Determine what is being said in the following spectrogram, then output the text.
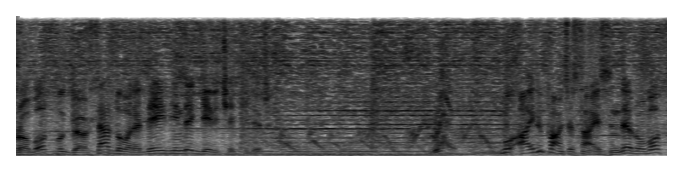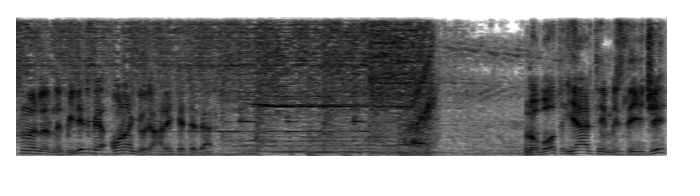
Robot bu görsel duvara değdiğinde geri çekilir. Bu ayrı parça sayesinde robot sınırlarını bilir ve ona göre hareket eder. Robot yer temizleyici,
